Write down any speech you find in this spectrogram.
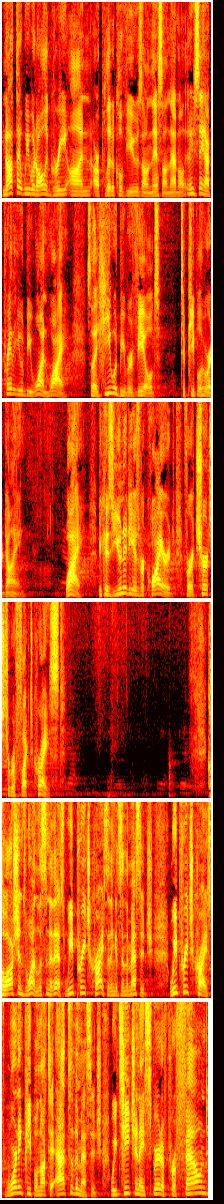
not that we would all agree on our political views on this, on that. He's saying, I pray that you would be one. Why? So that he would be revealed to people who are dying. Why? Because unity is required for a church to reflect Christ. Colossians 1, listen to this. We preach Christ. I think it's in the message. We preach Christ, warning people not to add to the message. We teach in a spirit of profound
